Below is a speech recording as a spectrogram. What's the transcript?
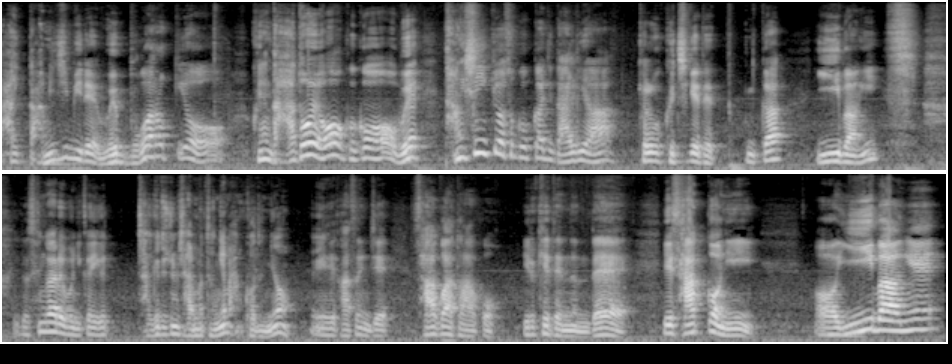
아이, 남의 집이래. 왜 뭐하러 끼어? 그냥 놔둬요, 그거. 왜 당신이 끼어서 그것까지 난리야. 결국 그치게 됐으니까, 이방이, 하, 이거 생각해 보니까 이거 자기도 좀 잘못한 게 많거든요. 가서 이제 사과도 하고 이렇게 됐는데 이 사건이 어 이방의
